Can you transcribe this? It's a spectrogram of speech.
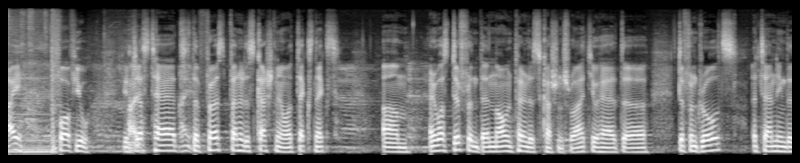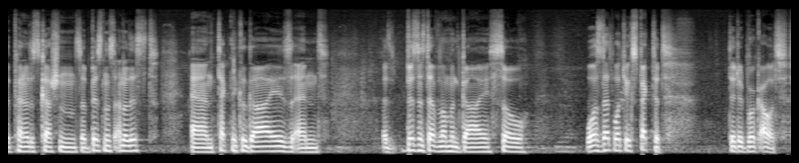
Hi, four of you. You Hi. just had Hi. the first panel discussion in our TechSnacks. Um, and it was different than normal panel discussions, right? You had uh, different roles attending the panel discussions, a business analyst and technical guys and a business development guy. So was that what you expected? did it work out?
